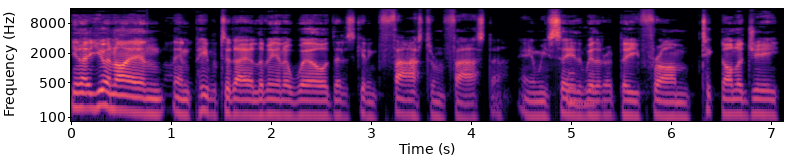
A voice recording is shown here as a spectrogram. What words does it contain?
You know, you and I and, and people today are living in a world that is getting faster and faster. And we see mm-hmm. that whether it be from technology,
